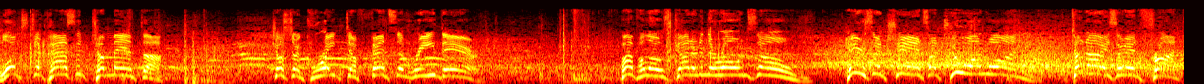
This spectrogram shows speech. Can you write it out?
Looks to pass it to Mantha. Just a great defensive read there. Buffalo's got it in their own zone. Here's a chance, a two-on-one. Denies him in front.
